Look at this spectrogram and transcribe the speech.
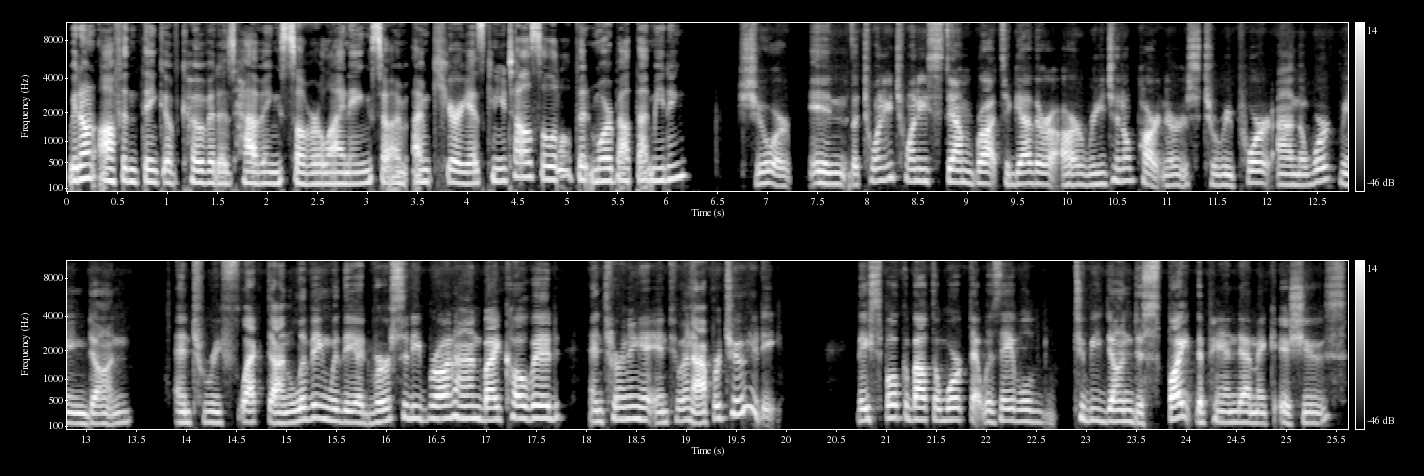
We don't often think of COVID as having silver linings, so I'm, I'm curious. Can you tell us a little bit more about that meeting? Sure. In the 2020 STEM brought together our regional partners to report on the work being done and to reflect on living with the adversity brought on by COVID and turning it into an opportunity. They spoke about the work that was able to be done despite the pandemic issues,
